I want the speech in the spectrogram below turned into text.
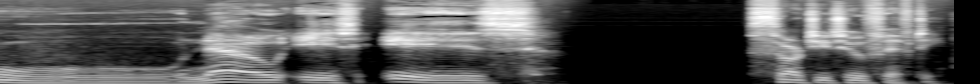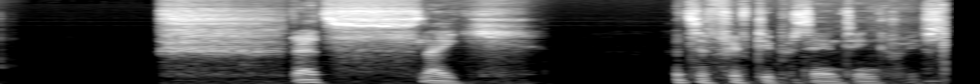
now it is 32.50. That's like that's a 50% increase.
